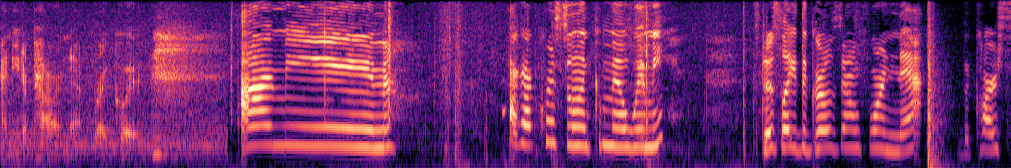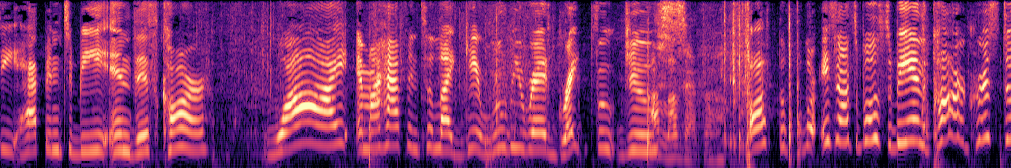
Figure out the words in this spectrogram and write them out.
I need a power nap right quick. I mean, I got Crystal and Camille with me. Just laid the girls down for a nap. The car seat happened to be in this car why am I having to like get ruby red grapefruit juice? I love that though. Off the floor. It's not supposed to be in the car, Crystal.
